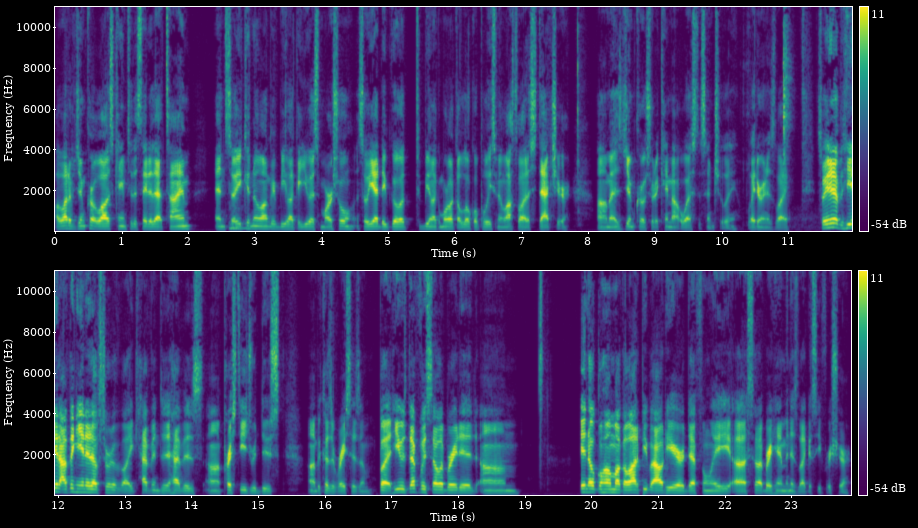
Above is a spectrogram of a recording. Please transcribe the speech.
a lot of Jim Crow laws came to the state at that time, and so mm-hmm. he could no longer be like a U.S. Marshal, and so he had to go to be like a, more like a local policeman. Lost a lot of stature um, as Jim Crow sort of came out west, essentially later in his life. So he ended up, he had, I think he ended up sort of like having to have his uh, prestige reduced uh, because of racism. But he was definitely celebrated um, in Oklahoma. Like a lot of people out here definitely uh, celebrate him and his legacy for sure.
